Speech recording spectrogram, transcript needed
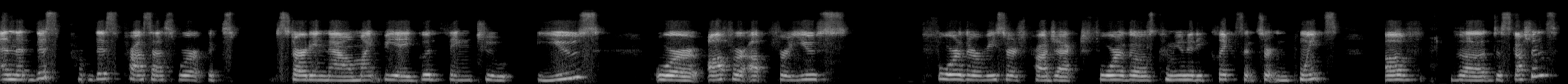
And that this, this process we're starting now might be a good thing to use or offer up for use for their research project for those community clicks at certain points of the discussions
